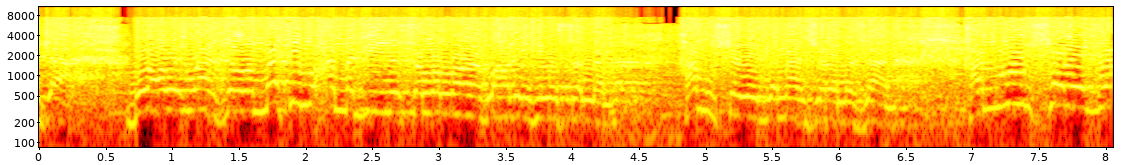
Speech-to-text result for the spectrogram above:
زنجا بۆ ئەوەی وازەوە مەتی محەممەد بینە صلى الله عليه وسلم. هەموو شەوێک لە مانجی ڕەمەزان هەموو شەوێک لە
